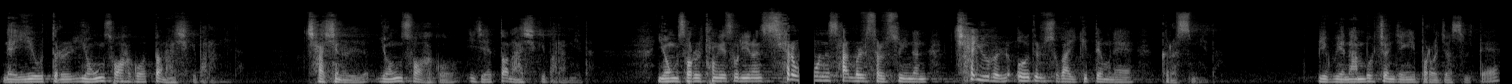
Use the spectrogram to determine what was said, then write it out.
내 이웃들을 용서하고 떠나시기 바랍니다. 자신을 용서하고 이제 떠나시기 바랍니다. 용서를 통해서 우리는 새로운 삶을 살 수 있는 자유를 얻을 수가 있기 때문에 그렇습니다. 미국의 남북전쟁이 벌어졌을 때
